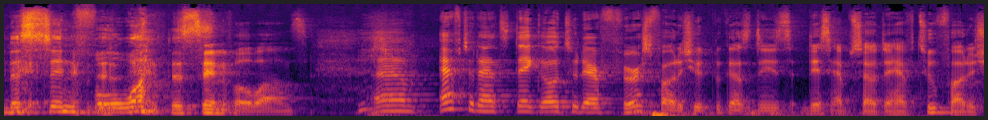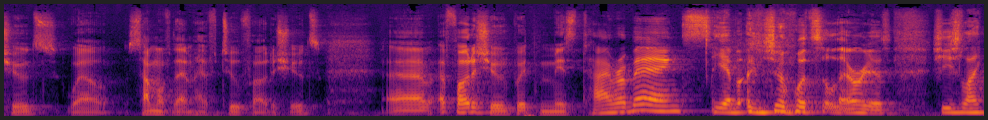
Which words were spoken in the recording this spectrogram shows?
the sinful one. the sinful ones. Um, after that, they go to their first photo shoot because this this episode they have two photo shoots. Well, some of them have two photo shoots. Um, a photo shoot with Miss Tyra Banks. Yeah, but you know what's hilarious? She's like,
